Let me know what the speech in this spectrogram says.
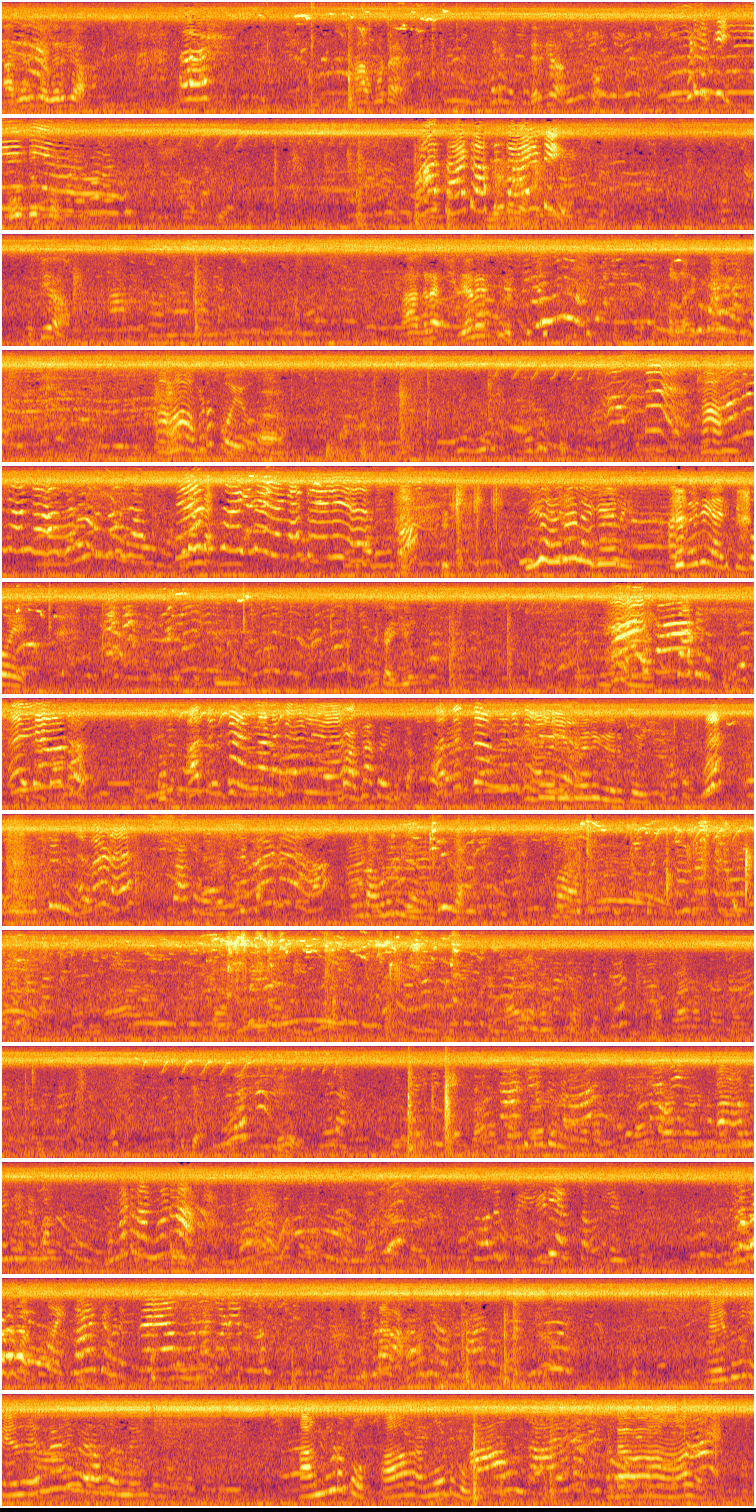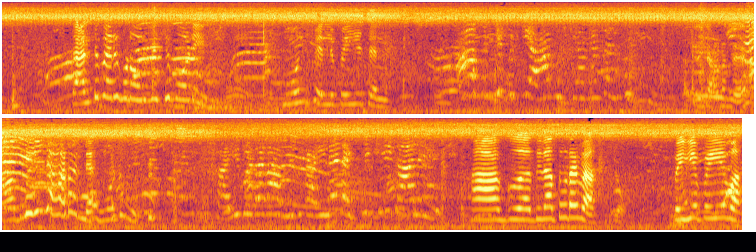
गिर गया गिर गया हाँ मोटा है गिर गया Hold this one. हाँ साठ आप बताए थे। क्या? हाँ अंदर ये ना? അതുവഴിയായിരിക്കും പോയെ. ഇതുവഴി ഇതുവഴി കേറി ഏത് ഏത് ഏത് വഴി പോകുന്നേ? അങ്ങോട്ട് പോ. ആ അങ്ങോട്ട് പോ. രണ്ടുപേരും കൂടെ ഒരുമിച്ച് പോടി. മോൻ ചെല്ല് പെയ്യെ ചെല്ല്. അങ്ങോട്ട് പോ. ആകു അതിനകത്തൂടെ വാ. പെയ്യെ പെയ്യെ വാ.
